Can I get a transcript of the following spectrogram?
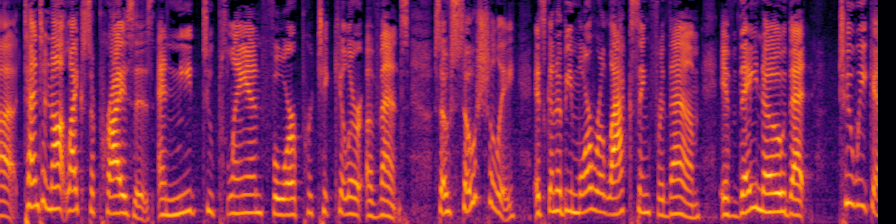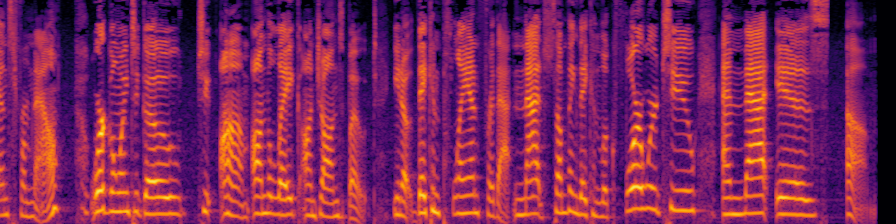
uh, tend to not like surprises and need to plan for particular events. So, socially, it's going to be more relaxing for them if they know that two weekends from now, we're going to go to um, on the lake on John's boat. You know, they can plan for that, and that's something they can look forward to, and that is um,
